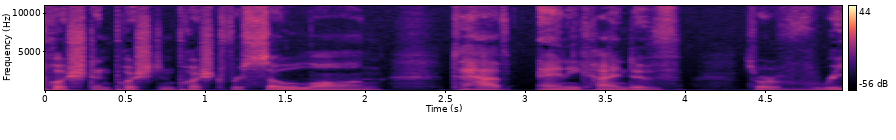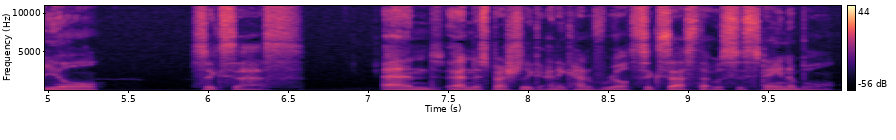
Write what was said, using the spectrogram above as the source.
pushed and pushed and pushed for so long to have any kind of sort of real success and and especially any kind of real success that was sustainable.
